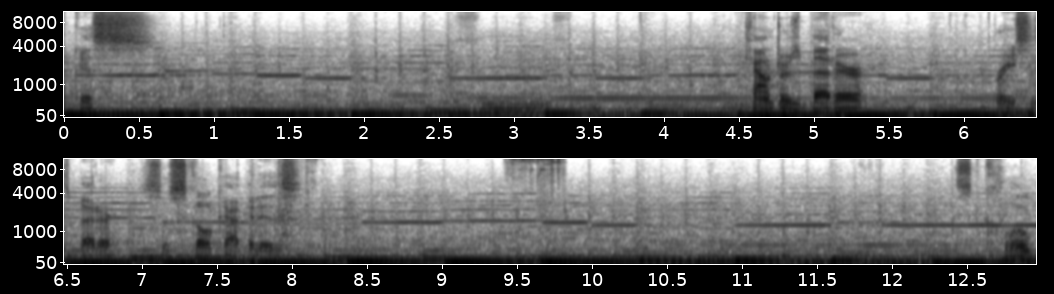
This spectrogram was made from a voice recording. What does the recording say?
Focus. Hmm. Counter's better. Brace is better. So skull cap it is. This cloak.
